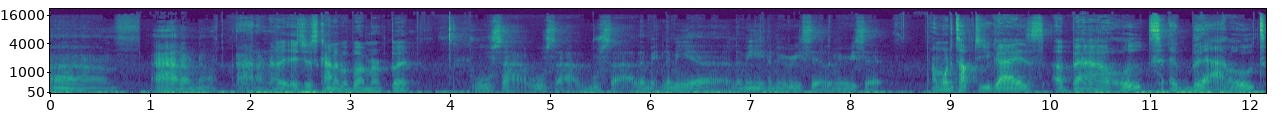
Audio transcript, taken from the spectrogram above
Um, I don't know. I don't know. It's just kind of a bummer, but Woosah, woosah, woosah. Let me let me uh let me let me reset. Let me reset. I want to talk to you guys about about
